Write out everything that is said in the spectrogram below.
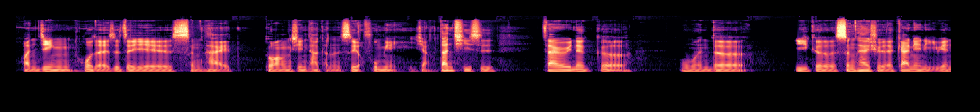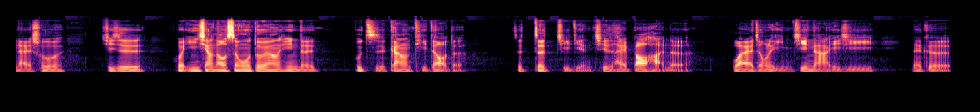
环境或者是这些生态多样性，它可能是有负面影响，但其实在于那个我们的一个生态学的概念里面来说，其实会影响到生物多样性的，不止刚刚提到的这这几点，其实还包含了外来种的引进啊，以及那个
